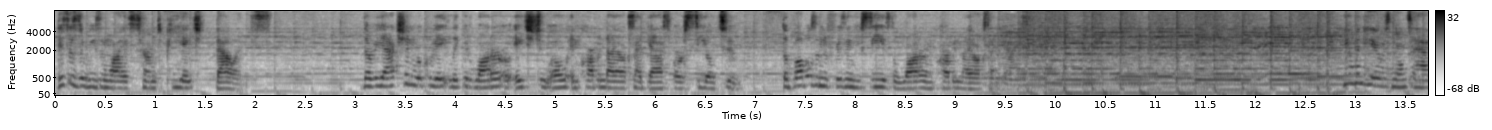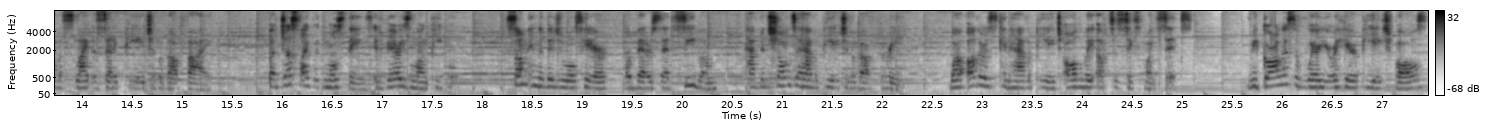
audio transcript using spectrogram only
This is the reason why it's termed pH balance. The reaction will create liquid water or H2O and carbon dioxide gas or CO2. The bubbles in the freezing you see is the water and carbon dioxide gas. Human hair is known to have a slight acidic pH of about 5. But just like with most things, it varies among people. Some individuals' hair, or better said sebum, have been shown to have a pH of about 3, while others can have a pH all the way up to 6.6. Regardless of where your hair pH falls,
